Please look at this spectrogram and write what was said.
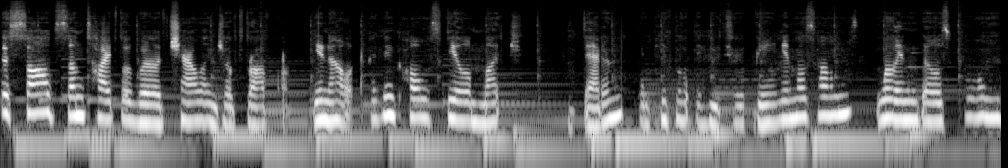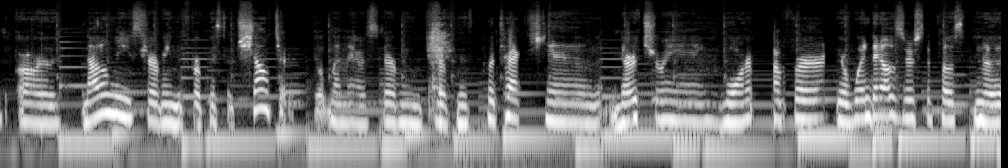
to solve some type of a challenge or problem. You know, I think homes feel much better than people into being in those homes when those homes are not only serving the purpose of shelter, but when they're serving the purpose of protection, nurturing, warmth, comfort. Your windows are supposed to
